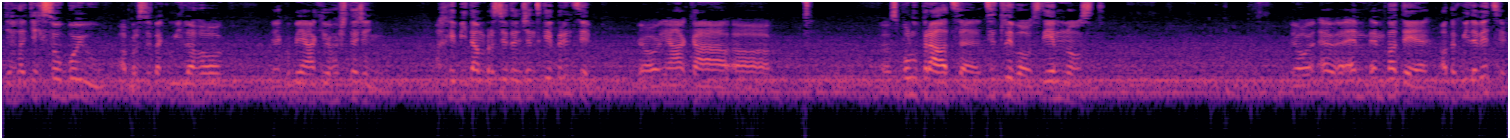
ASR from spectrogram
těchto těch soubojů a prostě takovýhleho jakoby nějakého šteření. A chybí tam prostě ten ženský princip. Jo. Nějaká uh, spolupráce, citlivost, jemnost, jo, em, empatie a takovéhle věci.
